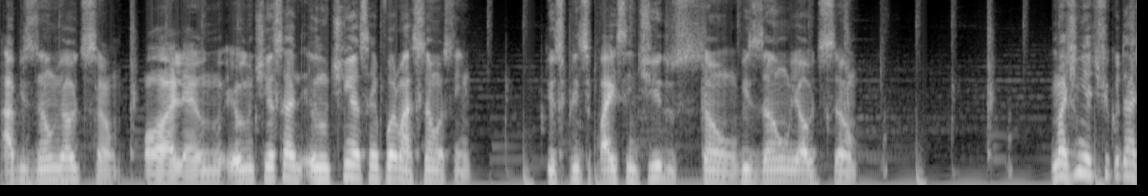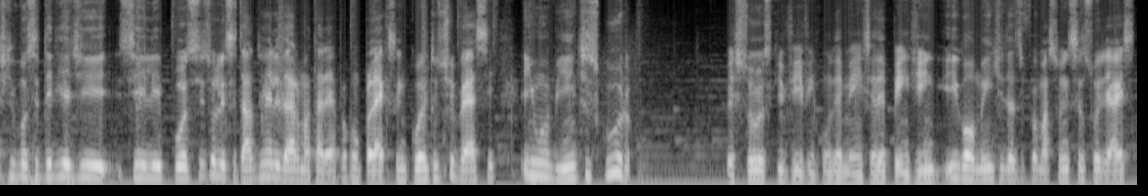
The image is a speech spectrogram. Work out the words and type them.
a visão e a audição. Olha, eu, eu, não, tinha essa, eu não tinha essa informação assim que os principais sentidos são visão e audição. Imagine a dificuldade que você teria de se lhe fosse solicitado realizar uma tarefa complexa enquanto estivesse em um ambiente escuro. Pessoas que vivem com demência dependem igualmente das informações sensoriais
